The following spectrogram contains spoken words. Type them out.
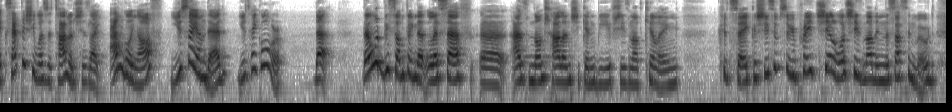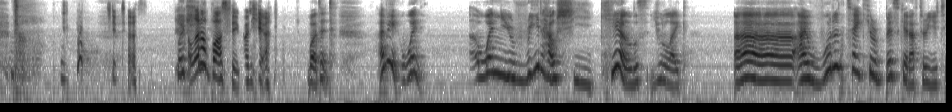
accepted she was a Talon she's like i'm going off you say i'm dead you take over that that would be something that Lesef, uh, as nonchalant she can be if she's not killing could say because she seems to be pretty chill when she's not in assassin mode She does like a she- little bossy, but yeah. But it, I mean, when when you read how she kills, you're like, uh, I wouldn't take your biscuit after UT.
